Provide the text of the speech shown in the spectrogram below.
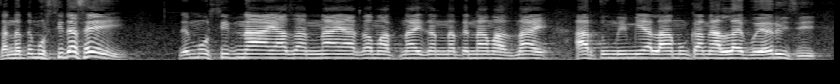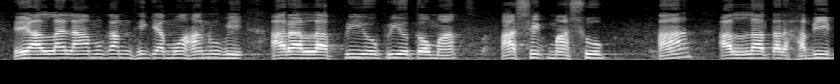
জান্নাতে মসজিদ আছে, যে মসজিদ নাই, আজান নাই, আকামাত নাই, জান্নাতে নামাজ নাই, আর তুমি মিয়া লামুকামে আল্লাহ বইয়া রইছি। এই আল্লাহ লামুকাম থেকে মহানবী আর আল্লাহ প্রিয়, প্রিয়তমা আশেক মাসুক হ্যাঁ? আল্লাহ তার হাবিব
